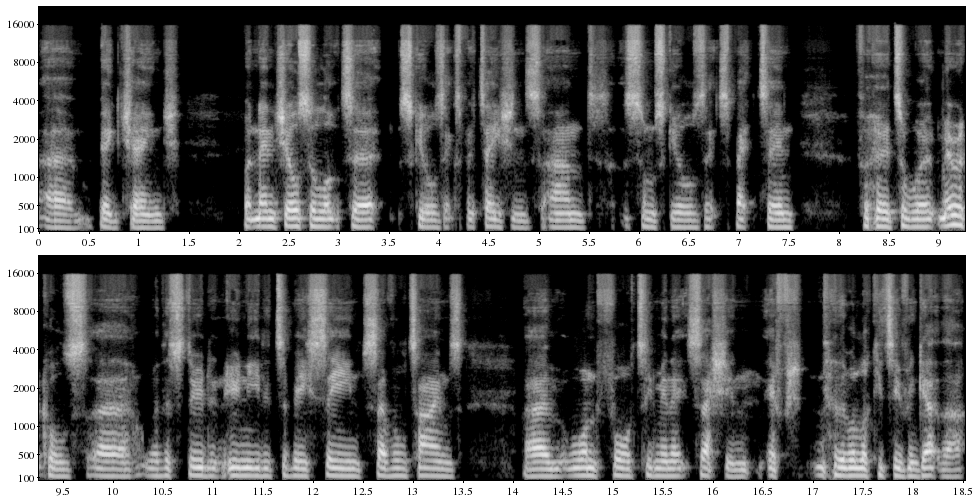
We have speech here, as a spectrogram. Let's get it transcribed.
um, big change. But then she also looked at schools' expectations and some schools expecting for her to work miracles uh, with a student who needed to be seen several times. Um, one 40 minute session, if they were lucky to even get that,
